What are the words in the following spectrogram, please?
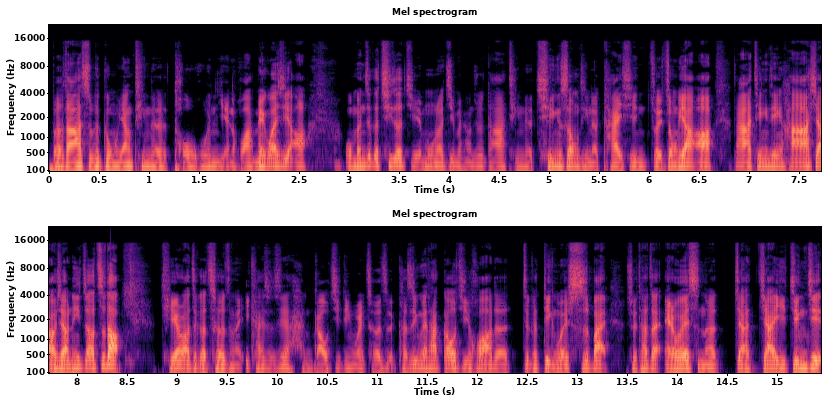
不知道大家是不是跟我一样听得头昏眼花？没关系啊，我们这个汽车节目呢，基本上就是大家听得轻松，听得开心最重要啊，大家听听哈哈笑笑，你只要知道。Tiara 这个车子呢，一开始是一个很高级定位车子，可是因为它高级化的这个定位失败，所以它在 LS 呢加加以精进，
